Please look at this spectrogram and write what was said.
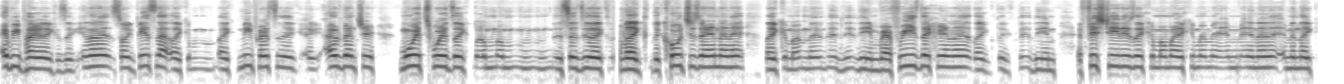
every player like is like you know so like based on that like like me personally like, I would venture more towards like um, um so like like the coaches are in on it like um, the, the, the referees like are in it like the the, the officiators like um, like um, and, and, and, and like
